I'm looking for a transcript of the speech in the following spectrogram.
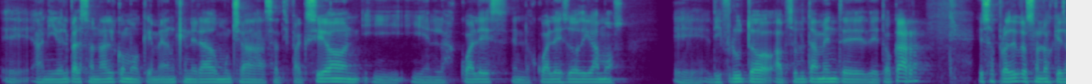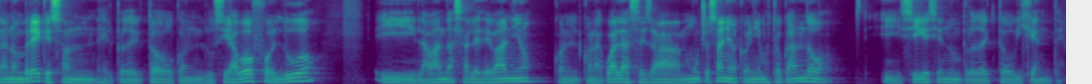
eh, a nivel personal como que me han generado mucha satisfacción y, en, las cuales, en los cuales yo, digamos, eh, disfruto absolutamente de, tocar. Esos proyectos son los que ya nombré, que son el proyecto con Lucía Bofo, el dúo, y la banda Sales de Baño, con la cual hace ya muchos años que venimos tocando y sigue siendo un proyecto vigente.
